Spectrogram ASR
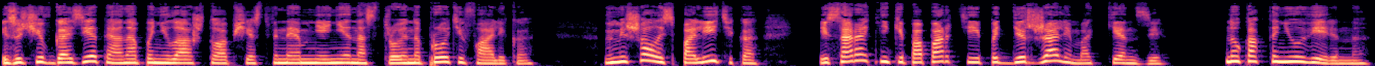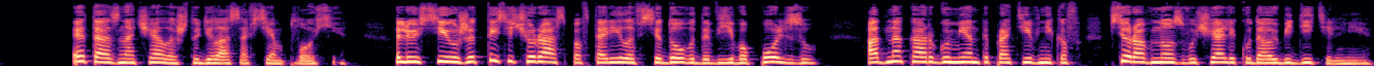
Изучив газеты, она поняла, что общественное мнение настроено против Алика. Вмешалась политика, и соратники по партии поддержали Маккензи, но как-то неуверенно. Это означало, что дела совсем плохи. Люси уже тысячу раз повторила все доводы в его пользу, однако аргументы противников все равно звучали куда убедительнее.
